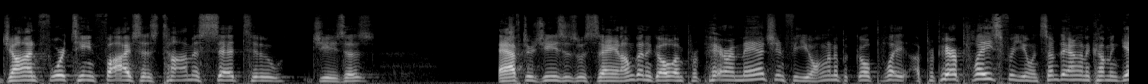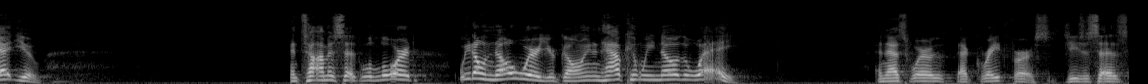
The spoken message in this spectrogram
John 14, 5 says, Thomas said to Jesus, after Jesus was saying, I'm going to go and prepare a mansion for you. I'm going to go play, uh, prepare a place for you, and someday I'm going to come and get you. And Thomas said, Well, Lord, we don't know where you're going, and how can we know the way? And that's where that great verse, Jesus says,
